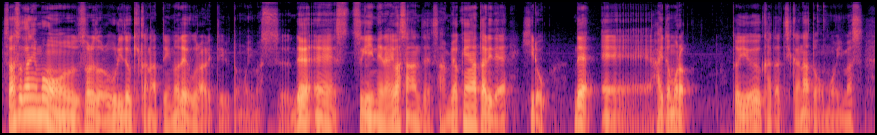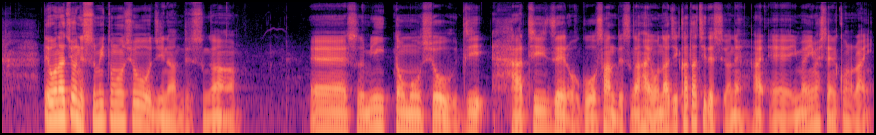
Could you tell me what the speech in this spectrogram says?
さすがにもうそれぞれ売り時かなっていうので売られていると思います。で、えー、次狙いは3300円あたりで拾う。で、えー、配当もらうという形かなと思います。で、同じように住友商事なんですが、えー、住友商事8053ですが、はい、同じ形ですよね。はい、えー、今言いましたよね、このライン。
